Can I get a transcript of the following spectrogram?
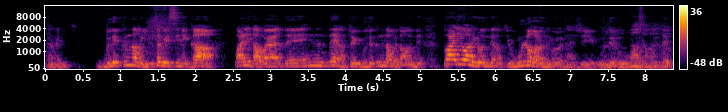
당연히지 무대 끝나고 인터뷰 있으니까 빨리 나와야 돼 했는데 갑자기 무대 끝나고 나왔는데 빨리 와 이러는데 갑자기 올라가라는 거예요 다시 무대로 맞아. 근데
